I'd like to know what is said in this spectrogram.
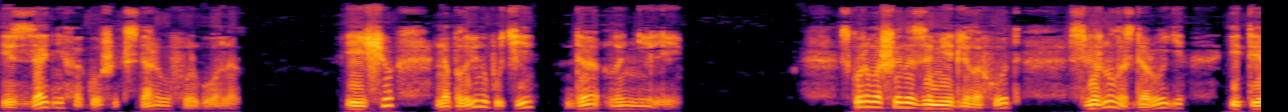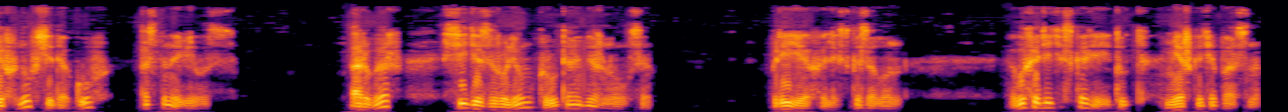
из задних окошек старого фургона. И еще на половину пути до Ланнели. Скоро машина замедлила ход, свернула с дороги и, тряхнув седаков, остановилась. Арвер, сидя за рулем, круто обернулся. «Приехали», — сказал он. «Выходите скорее, тут мешкать опасно».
